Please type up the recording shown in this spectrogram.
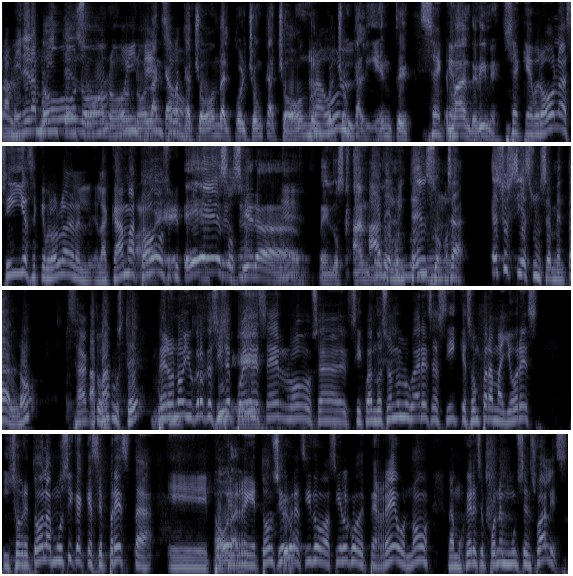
También era muy no, intenso. no, no, muy no, la cama cachonda, el colchón cachondo, Raúl. el colchón caliente. Se, que- Mande, dime. se quebró la silla, se quebró la, la cama, todo. Eso o sí era eh, en los cantos. Ah, de lo intenso. O sea, eso sí es un cemental, ¿no? Exacto. ¿Apaga usted? Pero no, yo creo que sí, Sí. se puede hacer, ¿no? O sea, si cuando son lugares así que son para mayores y sobre todo la música que se presta, eh, porque Órale. el reggaetón siempre Pero- ha sido así algo de perreo, ¿no? Las mujeres se ponen muy sensuales.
